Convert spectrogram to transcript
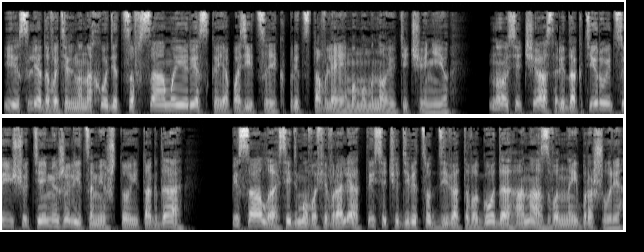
и, следовательно, находится в самой резкой оппозиции к представляемому мною течению – но сейчас редактируется еще теми же лицами, что и тогда писала 7 февраля 1909 года о названной брошюре.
